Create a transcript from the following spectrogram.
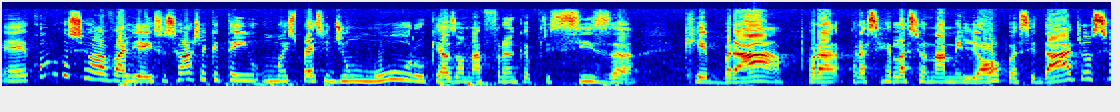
É, como o senhor avalia isso? O senhor acha que tem uma espécie de um muro que a Zona Franca precisa quebrar para se relacionar melhor com a cidade ou se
